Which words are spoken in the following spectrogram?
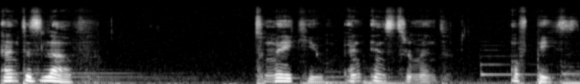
and His love to make you an instrument of peace.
